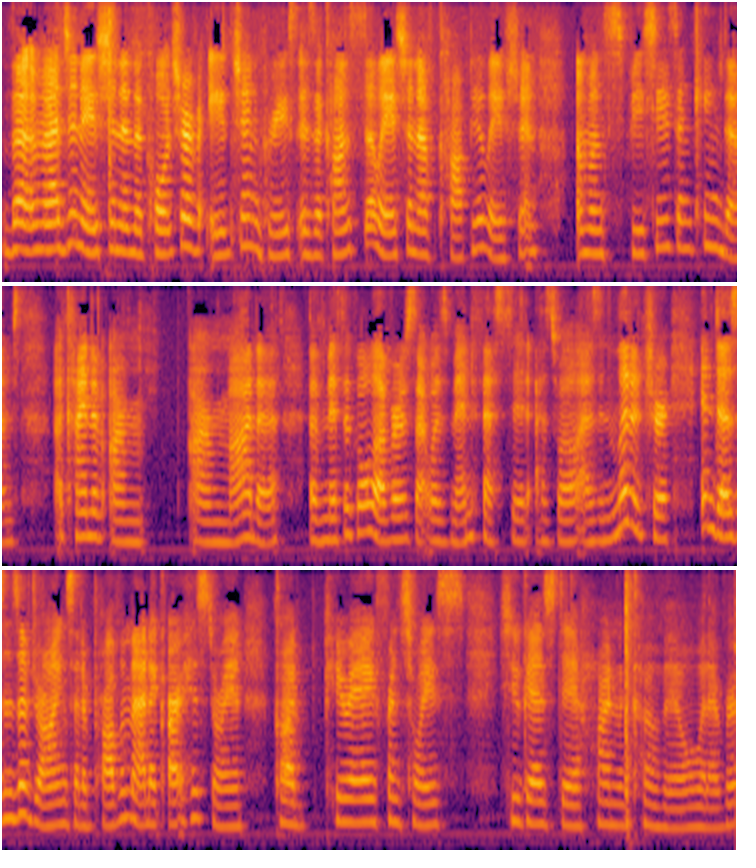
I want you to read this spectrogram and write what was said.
The imagination in the culture of ancient Greece is a constellation of copulation among species and kingdoms, a kind of arm, armada of mythical lovers that was manifested as well as in literature in dozens of drawings that a problematic art historian called Pierre Francois Hugues de Hancarville, whatever,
